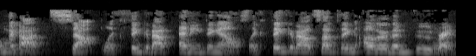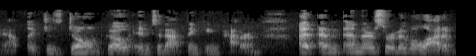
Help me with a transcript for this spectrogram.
oh my God, stop. Like, think about anything else. Like, think about something other than food Yeah. right now. Like, just don't go into that thinking pattern. But, and, and there's sort of a lot of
